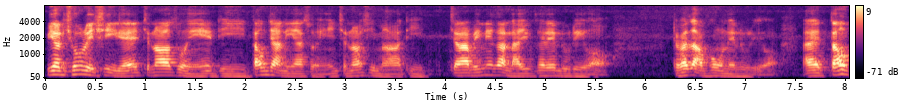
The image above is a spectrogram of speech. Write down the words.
ပြီးတော့တချို့တွေရှိတယ်ကျွန်တော်ဆိုရင်ဒီတောင်းကြနေရဆိုရင်ကျွန်တော်ရှိမှာဒီကြာဘင်းတွေကလာယူခဲ့တဲ့လူတွေရောတပတ်စာဖုံးတဲ့လူတွေရောအဲတောင်း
